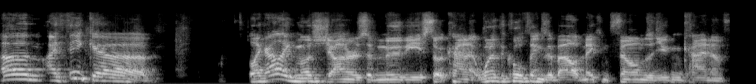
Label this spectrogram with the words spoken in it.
Um, I think uh, like I like most genres of movies, so it kind of one of the cool things about making films that you can kind of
